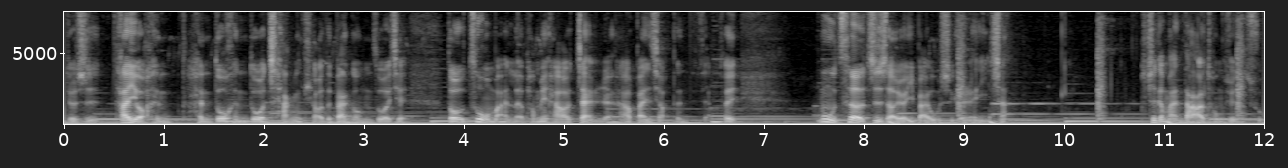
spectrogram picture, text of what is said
就是他有很很多很多长条的办公桌，而且都坐满了，旁边还要站人，还要搬小凳子这样，所以目测至少有一百五十个人以上，是个蛮大的通讯处。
